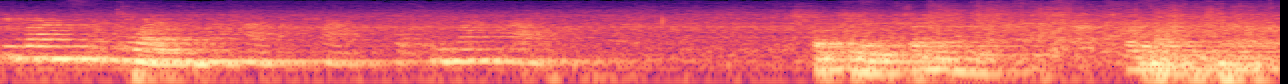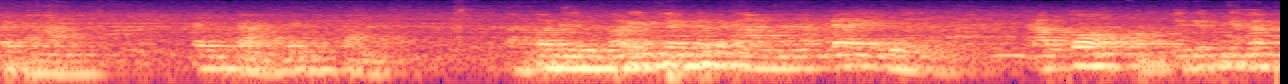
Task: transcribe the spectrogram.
ที่บ้านสกวนนะคะค่ะขอบคุณมากค่ะก็เพียงท่านประธานประธานท่านประธานได้ทำการอ่าก่อนอื่นขอเรียนเชิญท่านประธานนะครับได้รับมอบของที่ระลึกนะครับ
